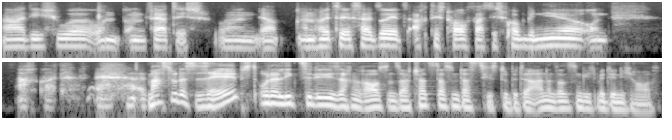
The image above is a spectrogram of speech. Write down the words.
äh, die Schuhe und, und fertig. Und ja, und heute ist halt so, jetzt achte ich drauf, was ich kombiniere und ach Gott. Machst du das selbst oder legt sie dir die Sachen raus und sagt, Schatz, das und das ziehst du bitte an, ansonsten gehe ich mit dir nicht raus?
